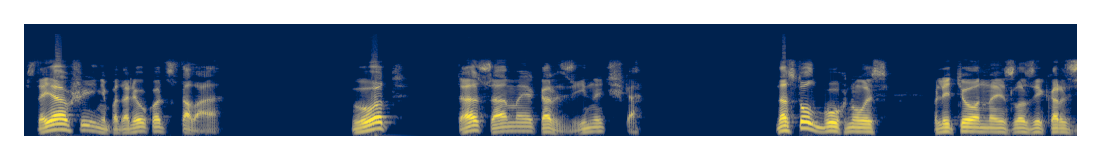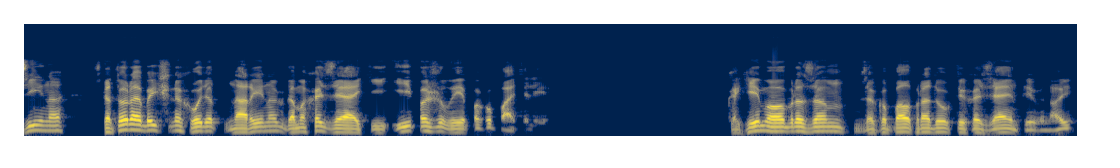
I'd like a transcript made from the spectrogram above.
стоявший неподалеку от стола. Вот та самая корзиночка. На стол бухнулась плетеная из лозы корзина, с которой обычно ходят на рынок домохозяйки и пожилые покупатели. Каким образом закупал продукты хозяин пивной?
